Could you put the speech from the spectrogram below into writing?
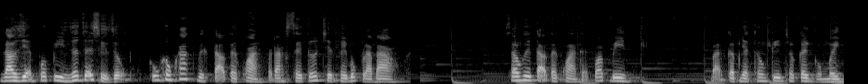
Giao diện Popin rất dễ sử dụng, cũng không khác việc tạo tài khoản và đăng status trên Facebook là bao. Sau khi tạo tài khoản tại Podbean, bạn cập nhật thông tin cho kênh của mình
